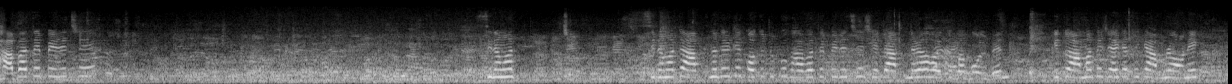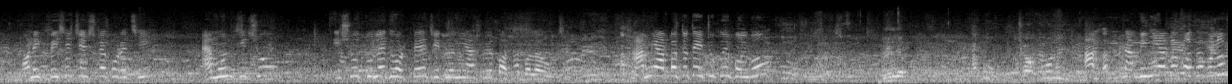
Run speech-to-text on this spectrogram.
ভাবাতে পেরেছে? সিনেমা সিনেমাটা আপনাদেরকে কতটুকু ভাবাতে পেরেছে সেটা আপনারা হয়তো বা বলবেন। কিন্তু আমাদের জায়গা থেকে আমরা অনেক অনেক বেশি চেষ্টা করেছি এমন কিছু ইস্যু তুলে ধরতে যেগুলো নিয়ে আসলে কথা বলা উচিত। আমি আপাতত এটুকুই বলব। আপু। না, মিনি আবার কথা বলুন।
